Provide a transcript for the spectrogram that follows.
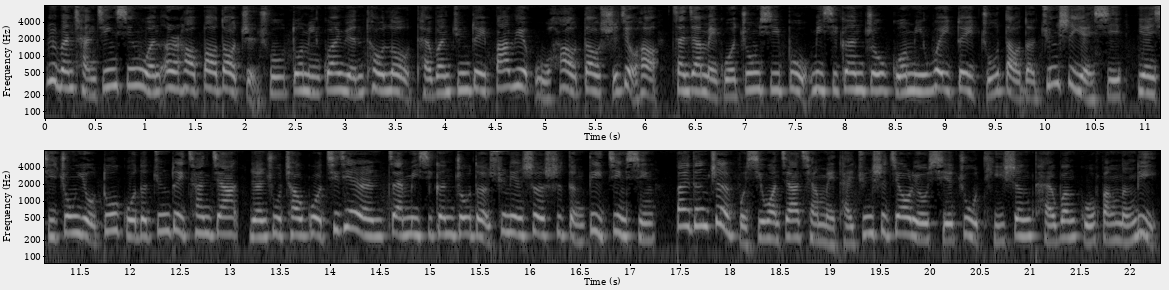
日本产经新闻二号报道指出，多名官员透露，台湾军队八月五号到十九号参加美国中西部密西根州国民卫队主导的军事演习，演习中有多国的军队参加，人数超过七千人，在密西根州的训练设施等地进行。拜登政府希望加强美台军事交流，协助提升台湾国防能力。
